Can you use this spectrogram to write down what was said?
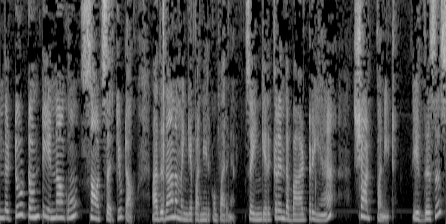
இந்த டூ டுவெண்ட்டி என்ன ஆகும் ஷார்ட் சர்க்கியூட் ஆகும். அதுதான் நம்ம இங்க பண்ணியிருக்கோம் பாருங்க. ஸோ இங்க இருக்கிற இந்த பேட்டரிய ஷார்ட் பண்ணிட்டு. If this is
